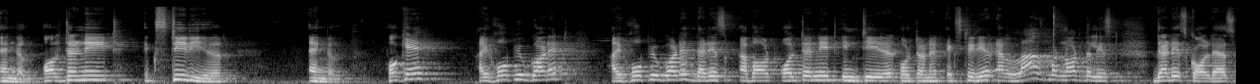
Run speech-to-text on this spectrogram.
angle. Alternate exterior angle. Okay? I hope you got it. I hope you got it. That is about alternate interior alternate exterior. And last but not the least that is called as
